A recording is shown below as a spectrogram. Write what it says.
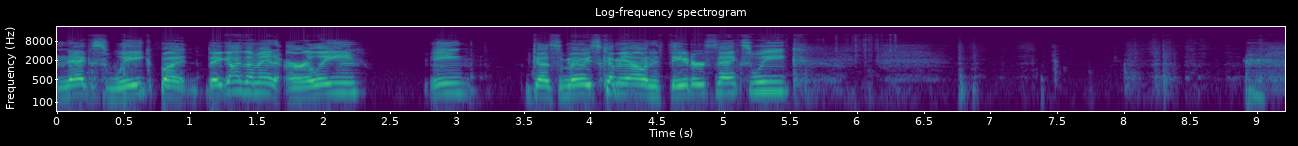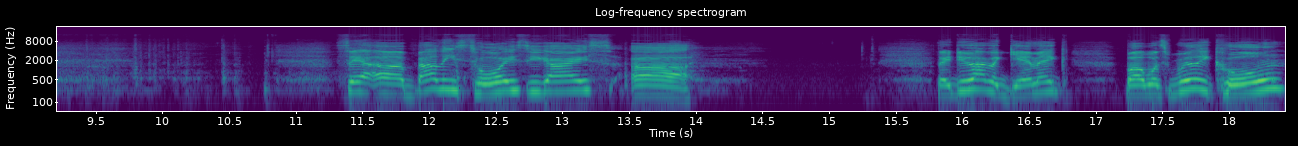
next week, but they got them in early. Because the movie's coming out in the theaters next week. So yeah, uh, about these toys, you guys, uh, they do have a gimmick, but what's really cool,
